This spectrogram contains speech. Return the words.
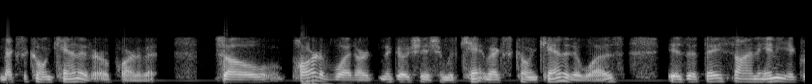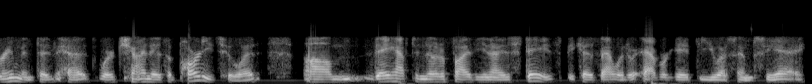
Mexico and Canada are part of it. So part of what our negotiation with Mexico and Canada was is that they sign any agreement that has, where China is a party to it, um, they have to notify the United States because that would abrogate the USMCA,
